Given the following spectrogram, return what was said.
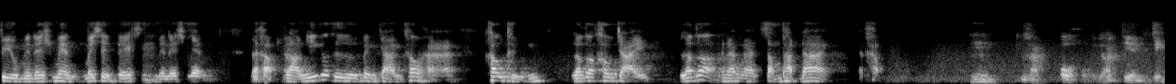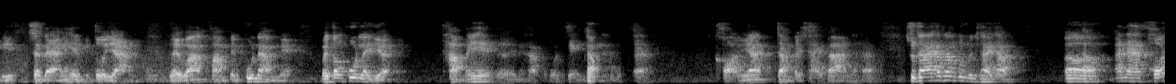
field management ไม่ใช่ desk management นะครับเหล่านี้ก็คือเป็นการเข้าหาเข้าถึงแล้วก็เข้าใจ แล้วก็พนักงานสัมผัสได้นะครับ อืมครับ โอ้โหยอดเยี่ยมจริงนี่แสดงให้เห็นเป็นตัวอย่าง เลยว่าความเป็นผู้นำเนี่ย ไม่ต้องพูดอะไรเยอะทำให้เห็นเลยนะครับโอ้เจ๋งจังจะขออนุญาตจำไปใช้บ้านนะครับ สุดท้ายครับท่านคุณบุญชัยครับเอ่ออนาคต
